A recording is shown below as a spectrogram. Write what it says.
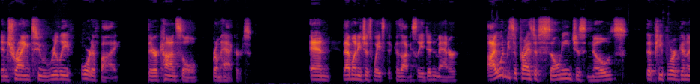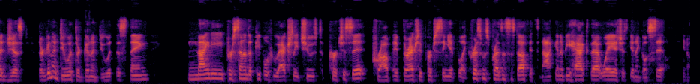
in trying to really fortify their console from hackers. And that money's just wasted because obviously it didn't matter. I wouldn't be surprised if Sony just knows that people are gonna just they're gonna do what they're gonna do with this thing. Ninety percent of the people who actually choose to purchase it, prob if they're actually purchasing it for like Christmas presents and stuff, it's not gonna be hacked that way. It's just gonna go sit, you know,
